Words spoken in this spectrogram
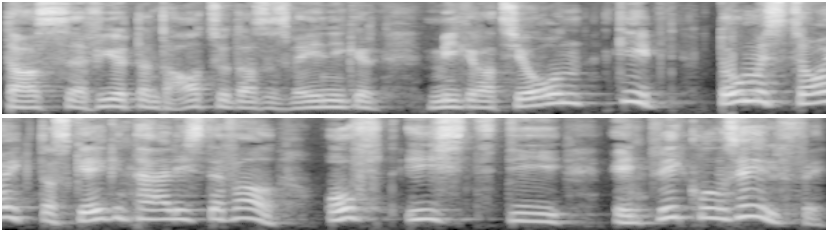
Das äh, führt dann dazu, dass es weniger Migration gibt. Dummes Zeug, das Gegenteil ist der Fall. Oft ist die Entwicklungshilfe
